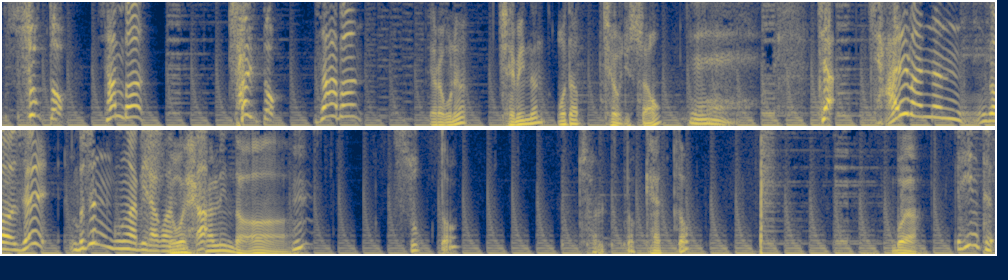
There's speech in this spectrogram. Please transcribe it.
쑥떡 3번, 찰떡 4번. 여러분의 재밌는 오답 채워주세요 예. 자, 잘 맞는 것을 무슨 궁합이라고 이거 합니까? 헷갈린다. 쑥떡? 찰떡? 개떡? 뭐야? 힌트.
